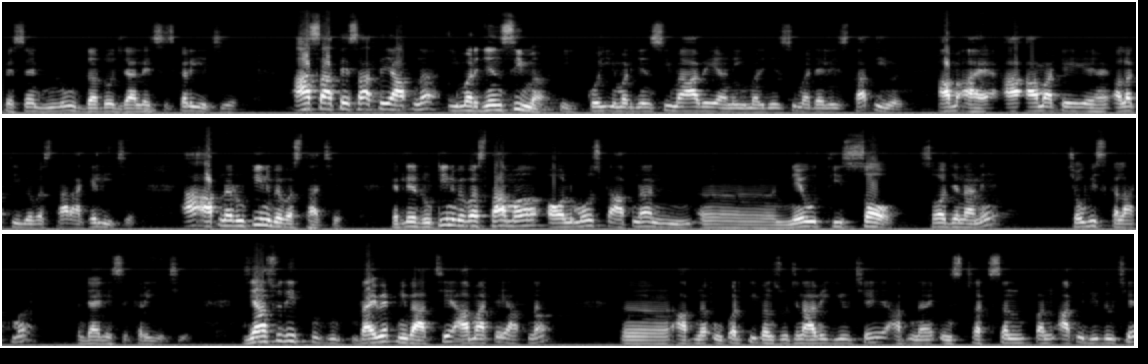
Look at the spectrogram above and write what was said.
પેશન્ટનું દરરોજ ડાયાલિસિસ કરીએ છીએ. આ સાથે સાથે આપના ઇમરજન્સીમાં કોઈ ઇમરજન્સીમાં આવે અને ઇમરજન્સીમાં ડાયાલિસિસ થતી હોય આ- આ માટે અલગથી વ્યવસ્થા રાખેલી છે. આ આપના રૂટીન વ્યવસ્થા છે. એટલે રૂટીન વ્યવસ્થામાં ઓલમોસ્ટ આપના નેવુંથી સો સો જણાને ચોવીસ કલાકમાં ડાયાલિસિસ કરીએ છીએ. જ્યાં સુધી પ્રાઇવેટની વાત છે, આ માટે આપના આપના ઉપરથી પણ સૂચના આવી ગયું છે, આપના ઇન્સ્ટ્રક્શન પણ આપી દીધું છે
